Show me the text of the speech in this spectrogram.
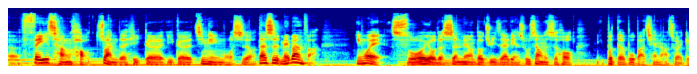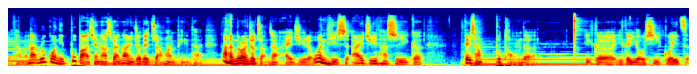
呃非常好赚的一个一个经营模式哦。但是没办法，因为所有的声量都聚集在脸书上的时候，你不得不把钱拿出来给他们。那如果你不把钱拿出来，那你就得转换平台。那很多人就转战 IG 了。问题是 IG 它是一个非常不同的。一个一个游戏规则，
